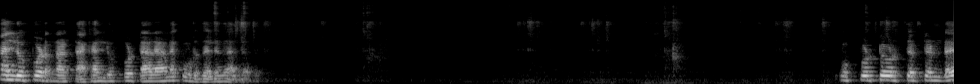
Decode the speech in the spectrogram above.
കല്ലുപ്പ് ഇടണം കേട്ടോ. കല്ലുപ്പ് ഇട്ടാലാണ് കൂടുതൽ നല്ലത്. ഉപ്പിട്ട് കൊടുത്തിട്ടുണ്ട്.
